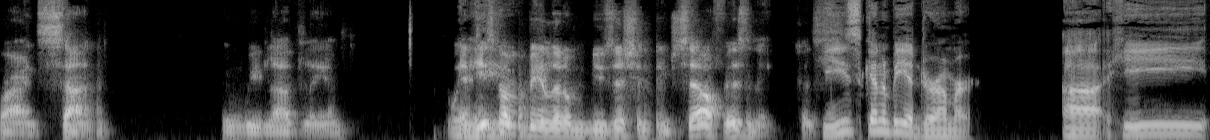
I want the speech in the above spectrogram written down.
Brian's son. We love Liam, We and he's going to be a little musician himself, isn't he? 'Cause- He's gonna be a drummer. Uh, he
